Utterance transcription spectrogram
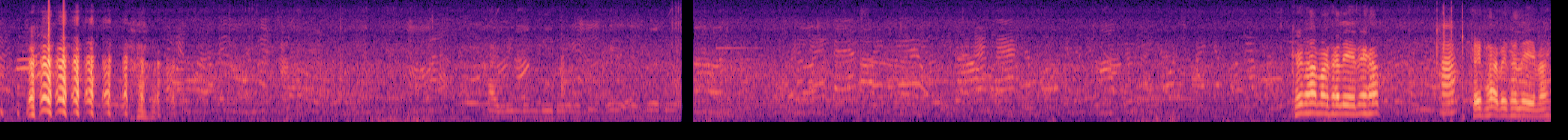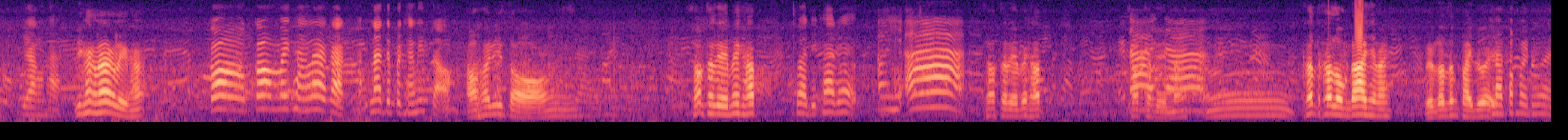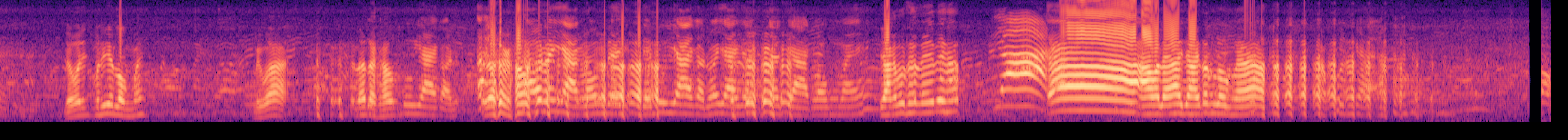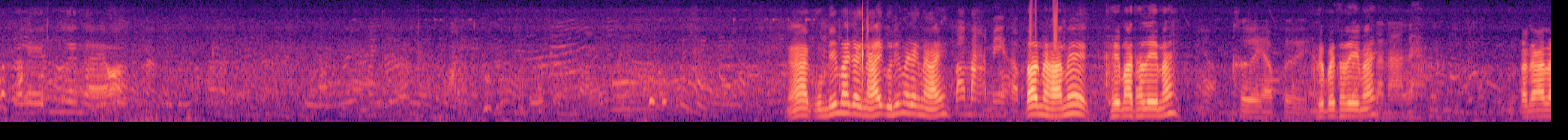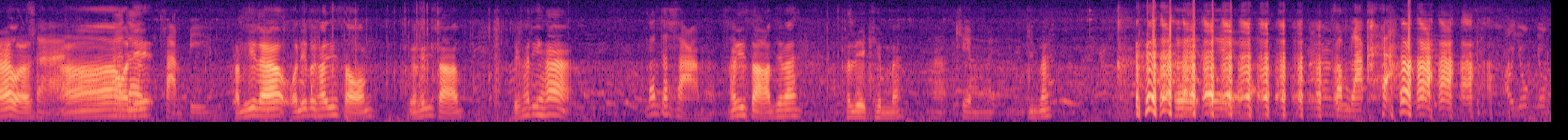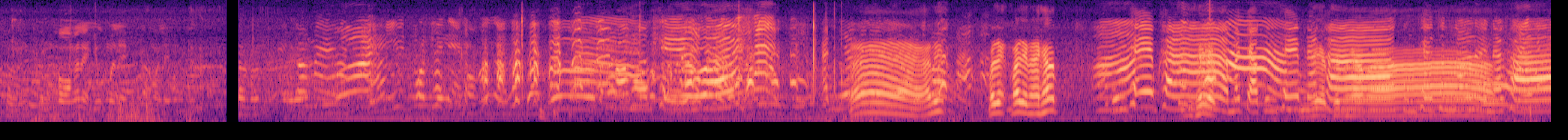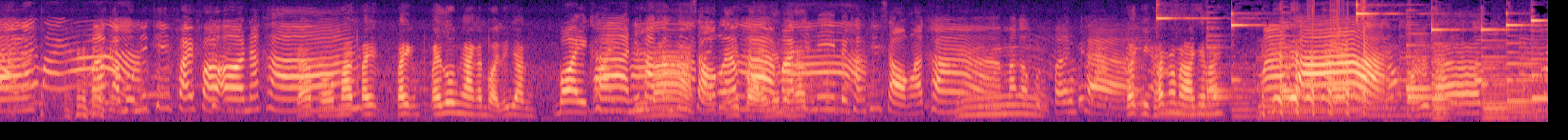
เคยพามาทะเลไหมครับ คะเคยพาไปทะเลไหมยังค่ะ นี่ครั้งแรกเลยฮะก็ก็ไม่ครั้งแรกค่ะ น่าจะเป็นครั้งที่สองเอาครั้งที่สองชอบทะเลไหมครับ สวัสดีค่ะด้วยไอ้อาชอบทะเลไหมครับชอบทะเลไหมอืมเขาเขาลงได้ใช่ไหมหรือเราต้องไปด้วย เราต้องไปด้วย เดี๋ยววันนี้วันนี้จะลงไหม หรือว่า แล้วแต่เขา ดูยายก่อนเออครับเขาไม่อยากลงเดี๋ยวเดี๋ยวดูยายก่อนว่ายายจะจะอยากลงไหม อยากลงทะเลไหมครับ ยากอ่าเอาแล้วยายต้องลงแล้วขอบคุณค่ะ อ่ากลุ่มนี้มาจากไหน กลุ่มนี้มาจากไหน บ้านมหาเมฆครับ บ้านมหาเมฆเคยมาทะเลไหม เคยครับ เคยเคยไปทะเลไหมแต่นานแล้ว ตอนนานแล้วเหรอใช่อ๋อวันนี้สามปี ครั้งที่แล้ว วันนี้เป็นครั้งที่สองหรือครั้งที่สามหรือครั้งที่ห้าน่าจะสามครับครั้งที่สามใช่ไหมทะเลเค็มไหมนะเค็มเลย กินไหมเคยเคยอยู่ครับสำลัก เอายกยกถุงถุงทองนั่นแหละยกมาเลยยกมาเลยโอเคเว้ยอ่าอันนี้มาจากมาจากไหนครับ เทพมาจากกรุงเทพนะกรุงเทพคะใช่ไหมครับกรุงเทพทั้งนั้นเลยนะคะ มากับมูลนิธิไฟฟอร์ออนะคะครับผมมาไปไปไปร่วมงานกันบ่อยหรือยัง บ่อยค่ะ นี่มาครั้งที่สองแล้วครั้ค่ะงที่สองใช่ไหมมาครับที่นี่เป็นครั้งที่สองแล้วค่ะอืมมากับคุณเปิ้ลค่ะแล้วกี่ครั้งก็มาใช่ไหมมาค่ะขอบคุณครับ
